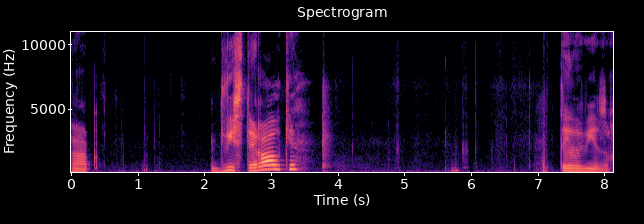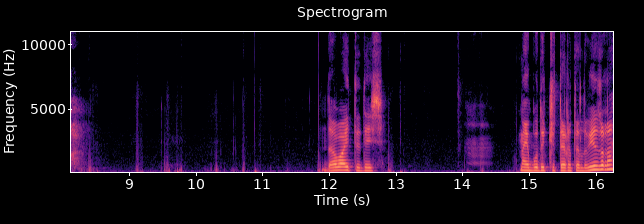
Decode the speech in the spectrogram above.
Так. дві стиралки. Телевізор. Давайте десь. Най буде чотири телевізора.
